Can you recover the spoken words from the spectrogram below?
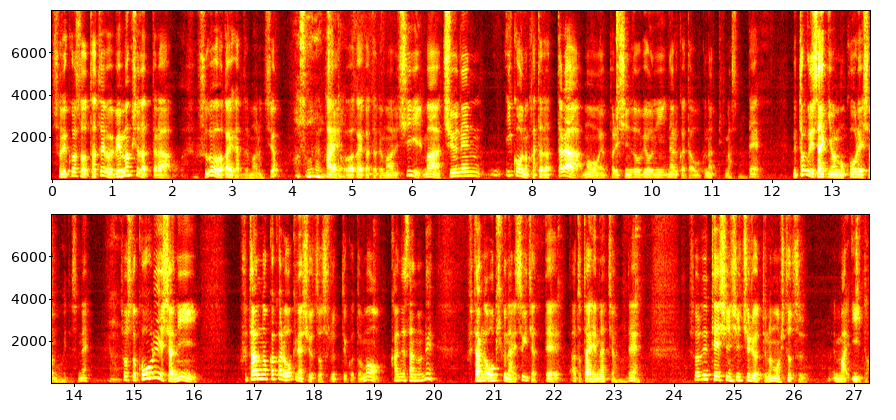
それこそ例えば弁膜症だったらすごい若い方でもあるんですよ。あそうなんですか、はい、お若い方でもあるし、まあ、中年以降の方だったらもうやっぱり心臓病になる方多くなってきますのでで特に最近はもう高齢者も多いですね、そうすると高齢者に負担のかかる大きな手術をするっていうことも患者さんのね負担が大きくなりすぎちゃってあと大変になっちゃうのでそれで低心身治療っていうのも一つまあいいと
